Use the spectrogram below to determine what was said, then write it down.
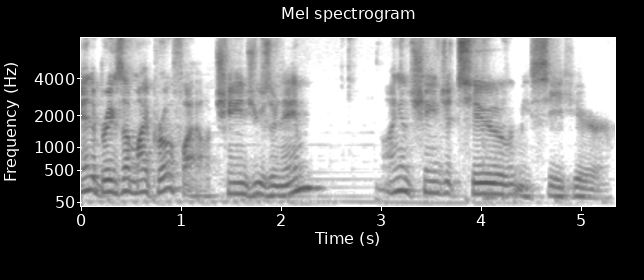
And it brings up my profile, change username. I'm going to change it to, let me see here.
